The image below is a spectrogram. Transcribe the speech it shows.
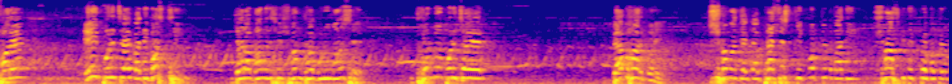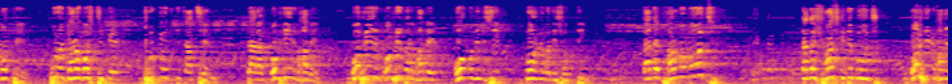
ফলে এই পরিচয়বাদী গোষ্ঠী, যারা বাংলাদেশের সংখ্যাগুরু মানুষের ধর্মীয় পরিচয়ের ব্যবহার করে সমাজে একটা ফ্যাসিস্টিক কর্তৃত্ববাদী সাংস্কৃতিক প্রকল্পের মধ্যে পুরো জনগোষ্ঠীকে ঢুকে দিতে চাচ্ছেন তারা গভীরভাবে, গভীর গভীরতর ভাবে ঔপনিবেশিক বর্ণবাদী শক্তি। তাদের ধর্মবোধ, তাদের সংস্কৃতি বুঝ গভীরভাবে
